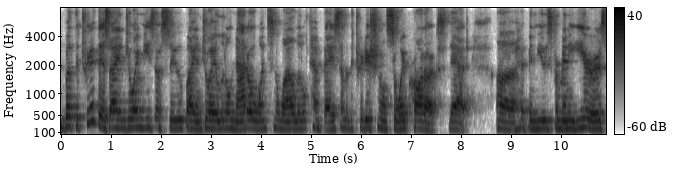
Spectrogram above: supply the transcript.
but the truth is, I enjoy miso soup. I enjoy a little natto once in a while, a little tempeh, some of the traditional soy products that uh, have been used for many years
